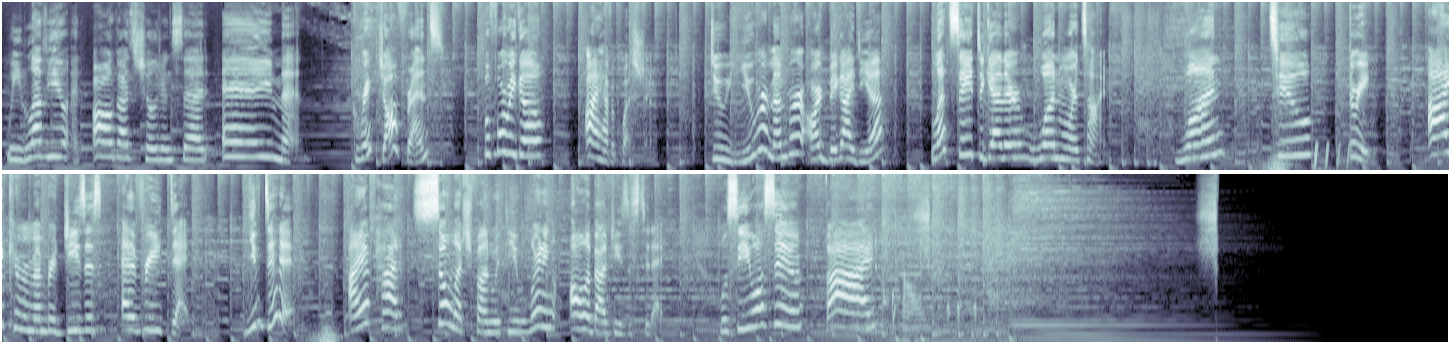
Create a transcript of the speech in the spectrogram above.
We love you, and all God's children said, Amen. Great job, friends! Before we go, I have a question. Do you remember our big idea? Let's say it together one more time. One, two, three. I can remember Jesus every day. You did it! I have had so much fun with you learning all about Jesus today. We'll see you all soon. Bye!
